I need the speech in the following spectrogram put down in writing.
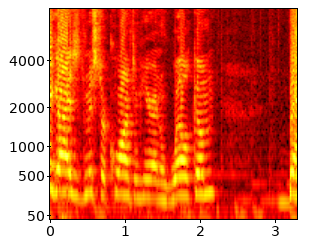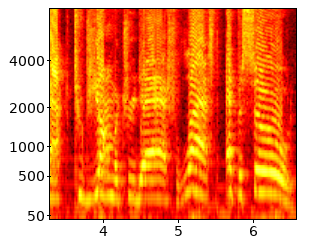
Hey guys, it's Mr. Quantum here, and welcome back to Geometry Dash. Last episode,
